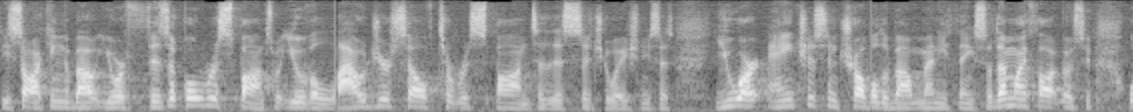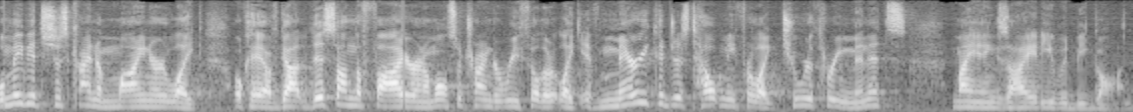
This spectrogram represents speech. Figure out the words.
He's talking about your physical response, what you have allowed yourself to respond to this situation. He says, You are anxious and troubled about many things. So then my thought goes to, well, maybe it's just kind of minor, like, okay, I've got this on the fire and I'm also trying to refill it. Like, if Mary could just help me for like two or three minutes, my anxiety would be gone.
